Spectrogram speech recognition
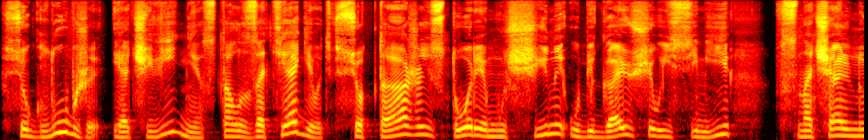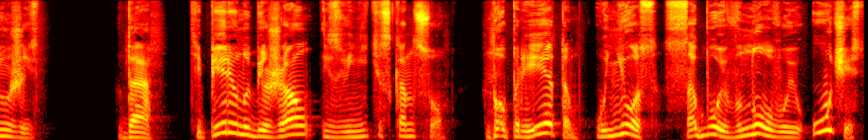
все глубже и очевиднее стала затягивать все та же история мужчины, убегающего из семьи в сначальную жизнь. Да, теперь он убежал, извините, с концом, но при этом унес с собой в новую участь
